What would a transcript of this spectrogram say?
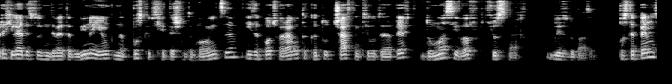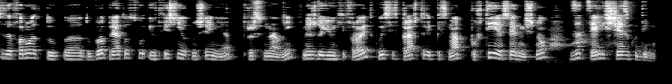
През 1909 година Юнг напуска психиатричната болница и започва работа като частен психотерапевт в дома си в Кюснах, близо до база. Постепенно се заформат добро приятелство и отлични отношения, професионални, между Юнг и Фройд, които си изпращали писма почти ежеседмично за цели 6 години.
